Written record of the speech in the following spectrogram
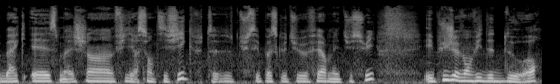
bac S, machin, filière scientifique. Tu sais pas ce que tu veux faire, mais tu suis. Et puis j'avais envie d'être dehors.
